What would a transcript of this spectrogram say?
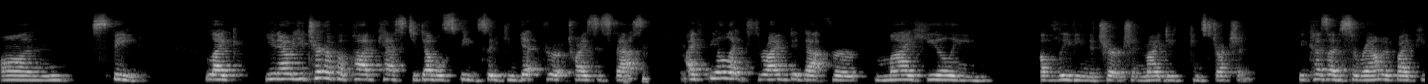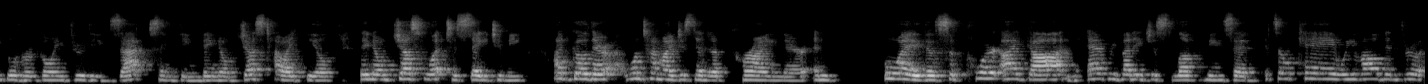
on speed. Like, you know, you turn up a podcast to double speed so you can get through it twice as fast. I feel like Thrive did that for my healing of leaving the church and my deconstruction because I'm surrounded by people who are going through the exact same thing. They know just how I feel, they know just what to say to me. I'd go there. One time I just ended up crying there. And boy, the support I got, and everybody just loved me and said, It's okay. We've all been through it.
